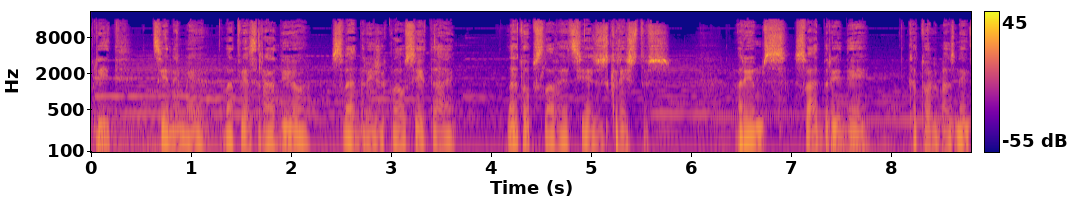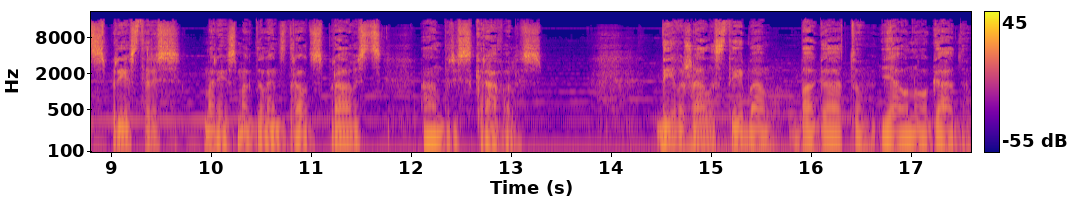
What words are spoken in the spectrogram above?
Labrīt, cienījamie Latvijas radio svētbrīža klausītāji, lai top slavēts Jēzus Kristus. Ar jums svētbrīdī Katoļu baznīcas priesteris Marijas Magdalēnas draugs prāvests Andris Kravalis. Dieva žēlastībām bagātu jauno gadu.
